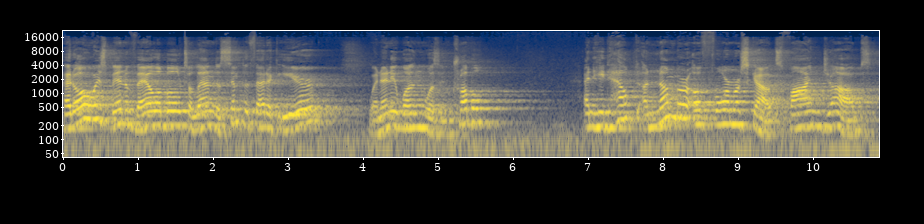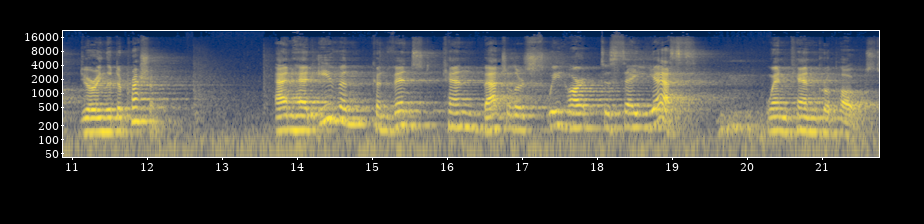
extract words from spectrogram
had always been available to lend a sympathetic ear when anyone was in trouble and he'd helped a number of former scouts find jobs during the Depression, and had even convinced Ken Batchelder's sweetheart to say yes when Ken proposed.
